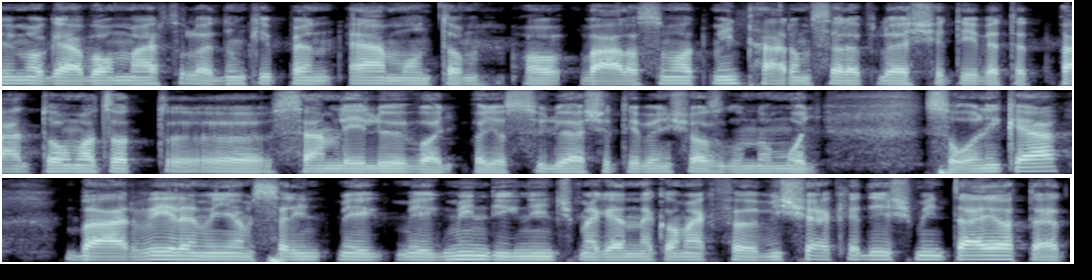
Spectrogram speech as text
önmagában már tulajdonképpen elmondtam a válaszomat mindhárom szereplő esetében, tehát pántalmazott szemlélő, vagy, vagy a szülő esetében is azt gondolom, hogy szólni kell, bár véleményem szerint még, még mindig nincs meg ennek a megfelelő viselkedés mintája, tehát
